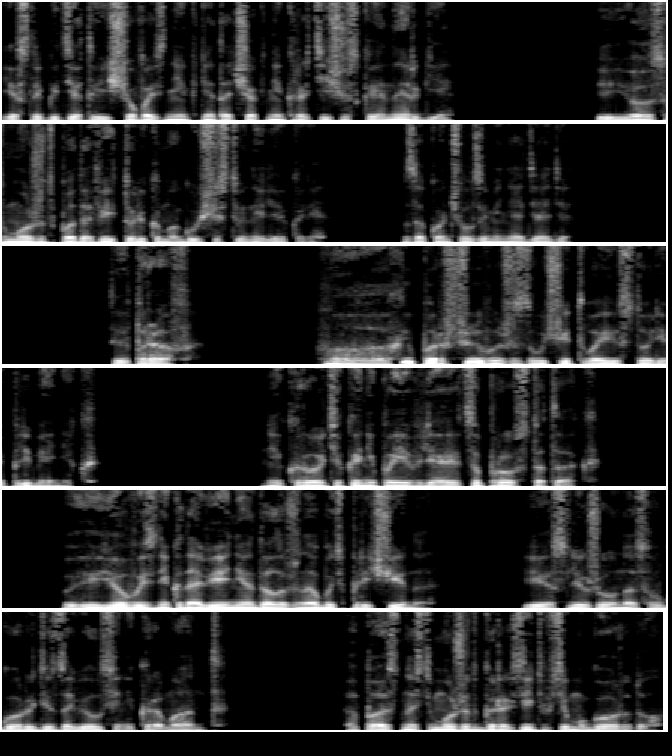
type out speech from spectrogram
Если где-то еще возникнет очаг некротической энергии...» «Ее сможет подавить только могущественный лекарь», — закончил за меня дядя. Ты прав. Ох, и паршиво же звучит твоя история, племянник. Некротика не появляется просто так. У ее возникновения должна быть причина. Если же у нас в городе завелся некромант, опасность может грозить всему городу.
